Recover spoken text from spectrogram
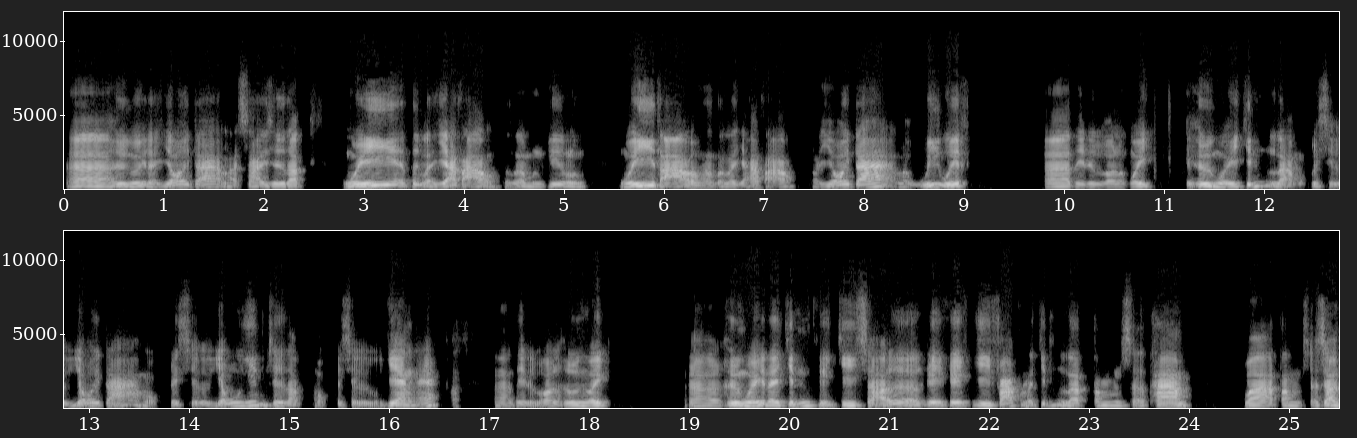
À, hư ngụy là dối trá là sai sự thật. Ngụy tức là giả tạo tức là mình kêu là ngụy tạo hoặc là giả tạo. Và dối trá là quỷ quyệt. À, thì được gọi là ngụy. Thì hư ngụy chính là một cái sự dối trá một cái sự giấu giếm sự thật một cái sự gian ác. À, thì được gọi là hư ngụy. À, hư ngụy đây chính cái chi sở cái cái gì pháp nó chính là tâm sở tham và tâm sẽ sân.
